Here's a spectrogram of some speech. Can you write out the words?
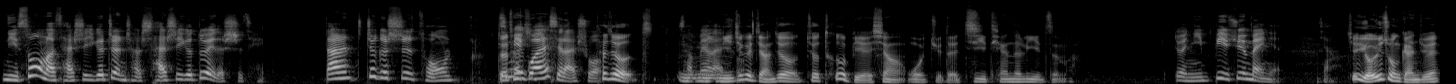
你送了才是一个正常，才是一个对的事情。当然，这个是从亲密关系来说，他就层面来你你这个讲就就特别像我举的祭天的例子嘛，对你必须每年讲就有一种感觉，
